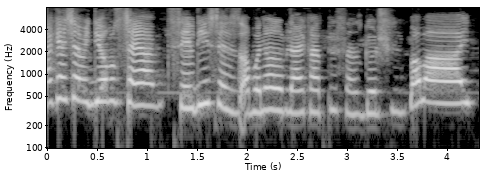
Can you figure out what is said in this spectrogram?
Arkadaşlar videomuzu sev- sevdiyseniz abone olup like attıysanız görüşürüz. Bye bye.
